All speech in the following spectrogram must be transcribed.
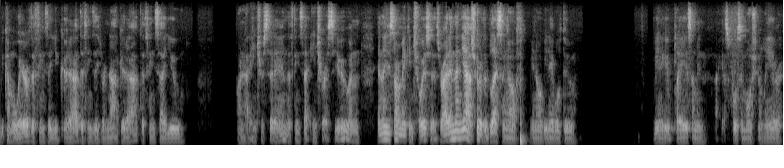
become aware of the things that you're good at, the things that you're not good at, the things that you are not interested in, the things that interest you, and and then you start making choices, right? And then yeah, sure, the blessing of you know being able to be in a good place. I mean, I guess both emotionally or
